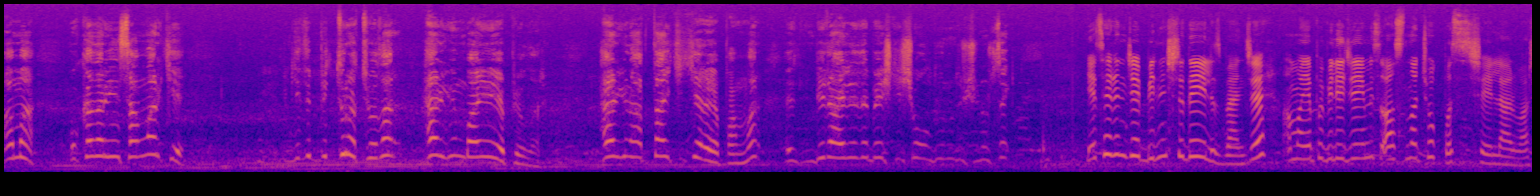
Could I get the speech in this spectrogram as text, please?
Ama o kadar insan var ki gidip bir tur atıyorlar, her gün banyo yapıyorlar. Her gün hatta iki kere yapan var. E, bir ailede beş kişi olduğunu düşünürsek Yeterince bilinçli değiliz bence ama yapabileceğimiz aslında çok basit şeyler var.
